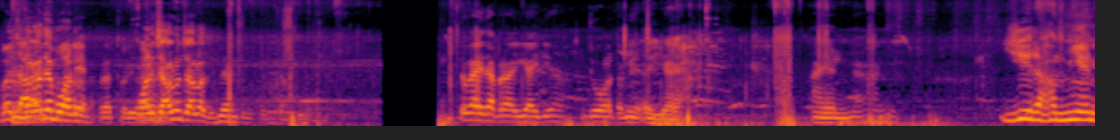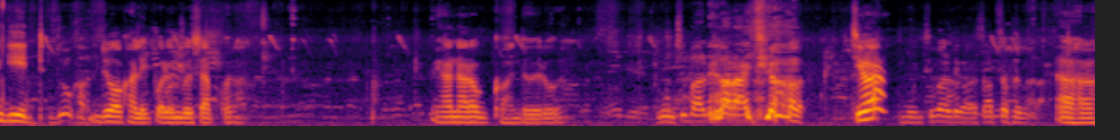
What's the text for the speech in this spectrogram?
બસ ચાલો દે મોડે આપણે થોડી મોડે ચાલુ ચાલો દે તો ગાઈસ આપણે અહીં આવી ગયા જુઓ તમે અહીં આયા ये रहा मेन गेट જો ખા જો ખાલી પરવીનભાઈ સાફ કરો यहाँ नारो गंध वेरो મ્યુનિસિપાલિટી વાળા આવી ગયા ચેવા મ્યુનિસિપાલિટી વાળા સાફ સફાઈ વાળા આહા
